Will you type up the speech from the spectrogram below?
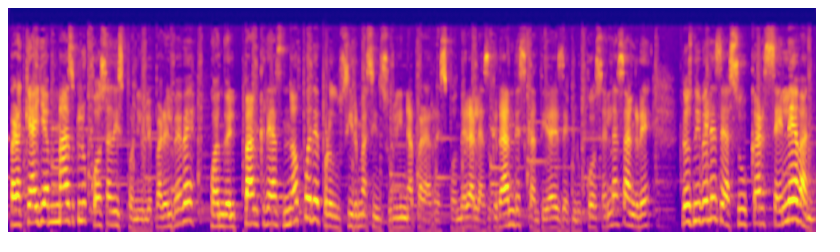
para que haya más glucosa disponible para el bebé. Cuando el páncreas no puede producir más insulina para responder a las grandes cantidades de glucosa en la sangre, los niveles de azúcar se elevan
